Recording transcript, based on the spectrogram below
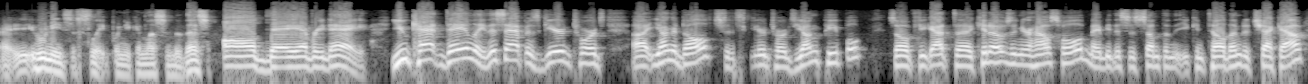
who needs to sleep when you can listen to this all day, every day? YOUCAT Daily. This app is geared towards young adults. It's geared towards young people. So if you got uh, kiddos in your household, maybe this is something that you can tell them to check out.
